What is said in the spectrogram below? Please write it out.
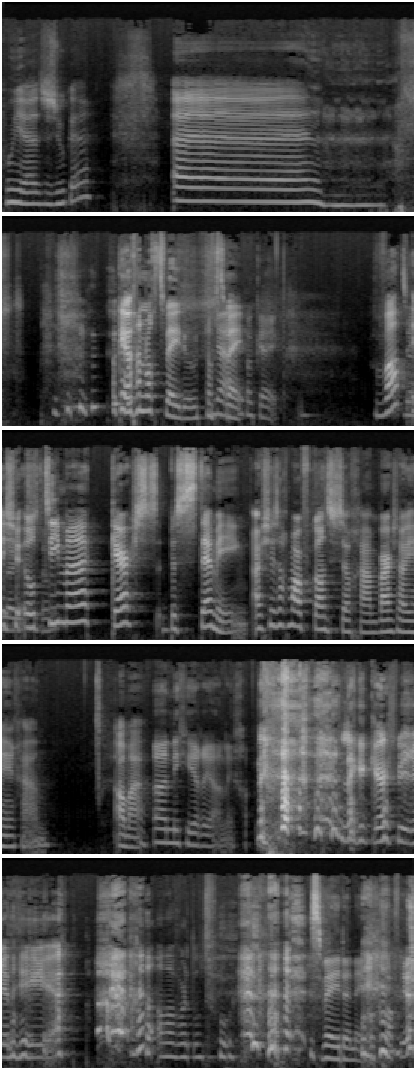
goede zoeken. Eh, Oké, we gaan nog twee doen. Nog Ja, twee. Oké. Wat De is je ultieme kerstbestemming? Als je zeg maar op vakantie zou gaan, waar zou je heen gaan? Alma. Eh, Nigeria, nee. Lekker kerstvieren in Nigeria. Allemaal wordt ontvoerd. Zweden, nee. Grapje.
